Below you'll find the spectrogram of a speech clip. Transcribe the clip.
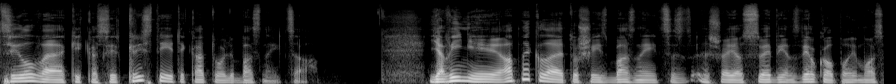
cilvēki, kas ir kristīti katoļu baznīcā, Ja viņi apmeklētu šīs baznīcas šajos svētdienas dievkalpojumos,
